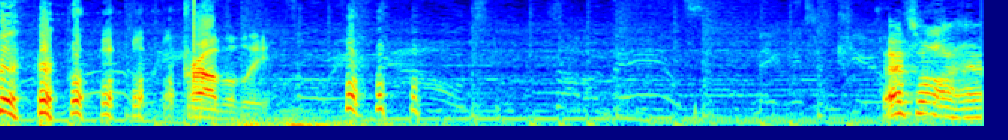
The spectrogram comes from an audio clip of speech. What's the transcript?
Probably. That's all I have.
